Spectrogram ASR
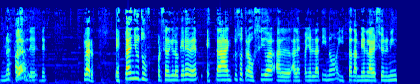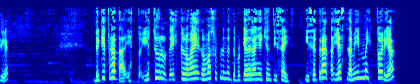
no, es fácil de, Claro. Está en YouTube, por si alguien lo quiere ver. Está incluso traducido al, al español latino y está también la versión en inglés. ¿De qué trata esto? Y esto, es lo más, lo más sorprendente porque es del año 86. Y se trata, y es la misma historia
